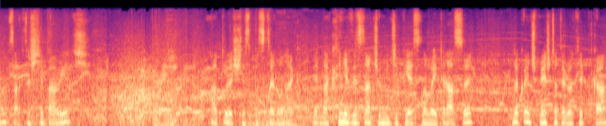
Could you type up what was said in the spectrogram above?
No co, chcesz się bawić? A tu już jest posterunek. Jednak nie wyznaczył mi GPS nowej trasy. Dokończmy jeszcze tego typka.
